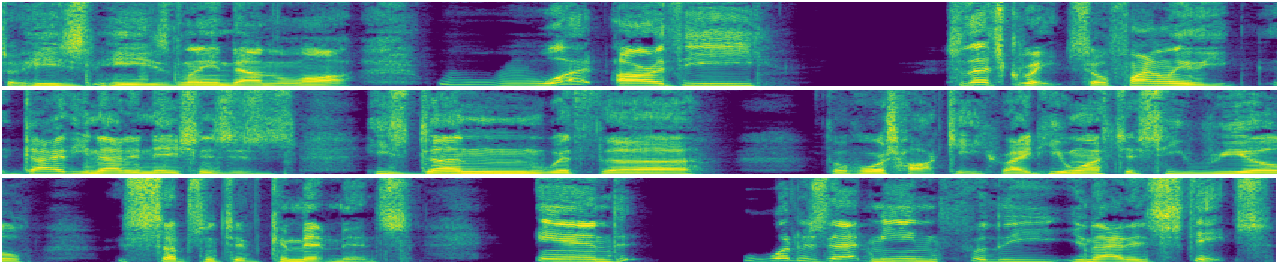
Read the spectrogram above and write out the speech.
So he's he's laying down the law. What are the so that's great. So finally, the guy at the United Nations is he's done with the the horse hockey, right? He wants to see real substantive commitments. And what does that mean for the United States?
